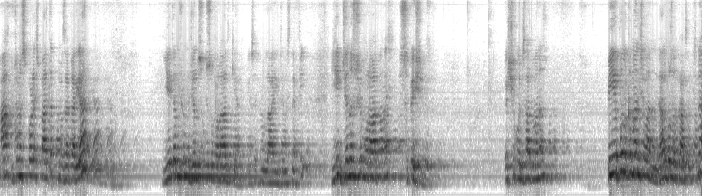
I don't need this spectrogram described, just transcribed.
اخ جنس پڑھ اس پتہ مذکر یا. یہ تم چھُ جنس سُہ مراد کیا یُس اَسہِ لا جنس نفی. یہ جنس چھُ مراد ونان سپیشل أسۍ چھِ کُنہِ ساتہٕ ونان پیپل کمن چھِ ونان؟ غلبہٕ لُکھ آسان چھِ نا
